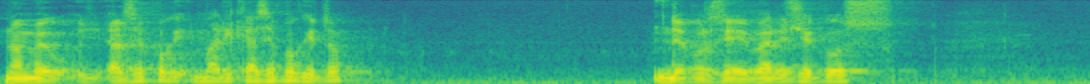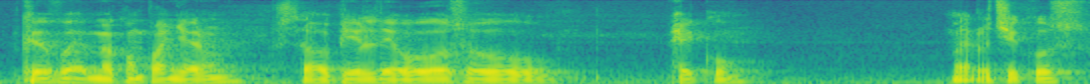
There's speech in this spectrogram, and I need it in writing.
no me, hace marica, hace poquito, de por sí hay varios chicos que fue, me acompañaron, estaba Piel de Oso, Eco, bueno, chicos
